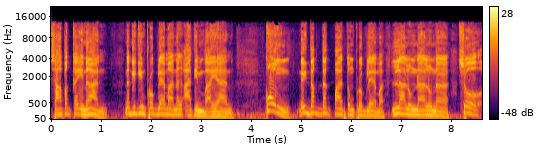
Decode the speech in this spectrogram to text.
sa pagkainan nagiging problema ng ating bayan. Kung naidagdag pa itong problema, lalong-lalong na. So,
